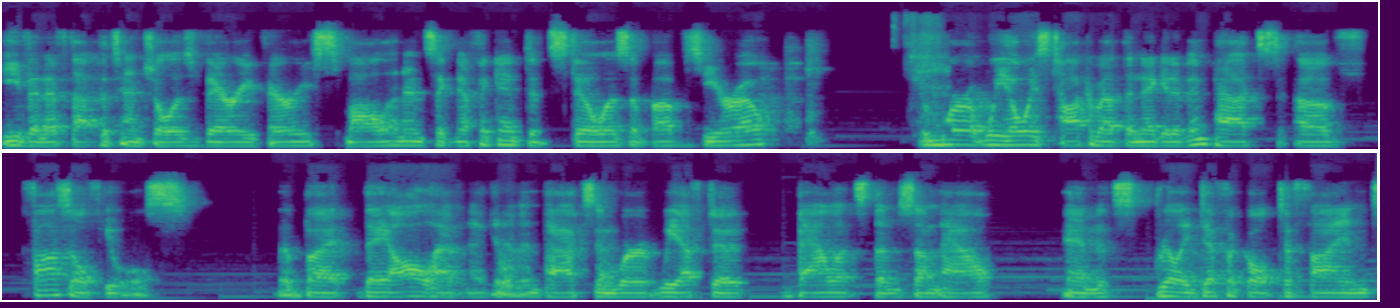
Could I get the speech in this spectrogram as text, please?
Even if that potential is very, very small and insignificant, it still is above zero. We always talk about the negative impacts of fossil fuels, but they all have negative impacts, and we're, we have to balance them somehow. And it's really difficult to find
